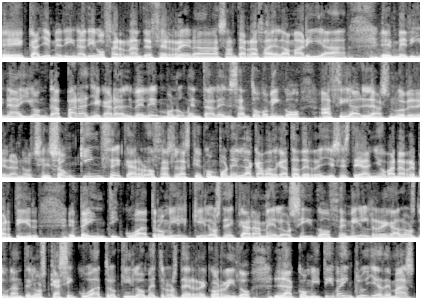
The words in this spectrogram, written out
eh, Calle Medina, Diego Fernández Herrera, Santa Rafaela María, eh, Medina y Honda para llegar al Belén Monumental en Santo Domingo hacia las nueve de la noche. Son 15 carrozas las que componen la cabalgata de Reyes este año, van a repartir 24.000 kilos de caramelos y 12.000 regalos durante los casi 4 kilómetros de recorrido. La comitiva incluye además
